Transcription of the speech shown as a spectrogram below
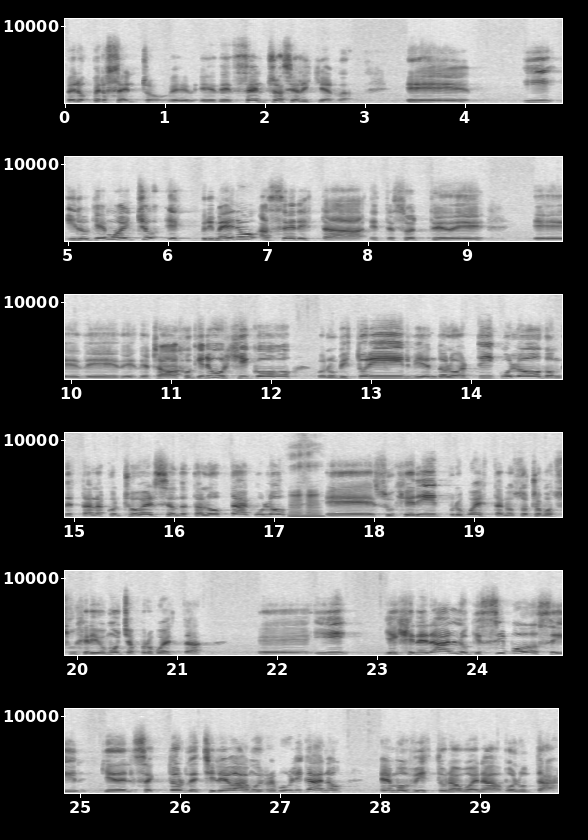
pero, pero centro, eh, eh, de centro hacia la izquierda. Eh, y, lo que hemos hecho es primero hacer esta, esta suerte de, de, trabajo quirúrgico, con un bisturí, viendo los artículos, dónde están las controversias, dónde están los obstáculos, sugerir propuestas. Nosotros hemos sugerido muchas propuestas y, y, en general lo que sí puedo decir, que del sector de Chile va muy republicano, hemos visto una buena voluntad.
